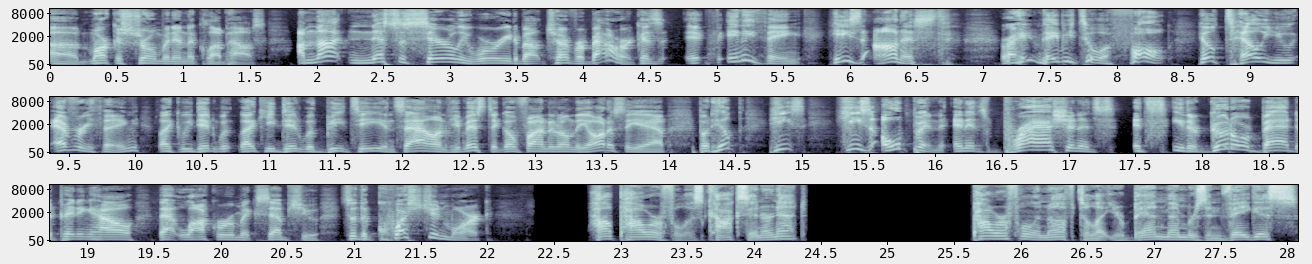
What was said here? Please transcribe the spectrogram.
uh, Marcus Stroman in the clubhouse. I'm not necessarily worried about Trevor Bauer because, if anything, he's honest, right? Maybe to a fault. He'll tell you everything, like we did with, like he did with BT and Sal. And if you missed it, go find it on the Audacy app. But he'll he's he's open and it's brash and it's it's either good or bad depending how that locker room accepts you. So the question mark: How powerful is Cox Internet? Powerful enough to let your band members in Vegas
